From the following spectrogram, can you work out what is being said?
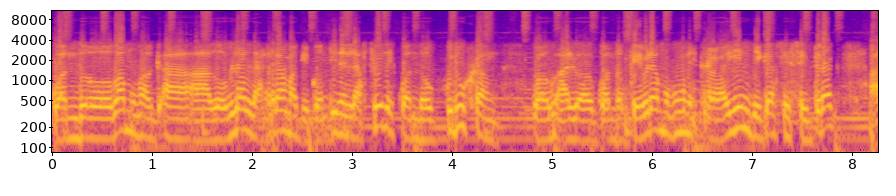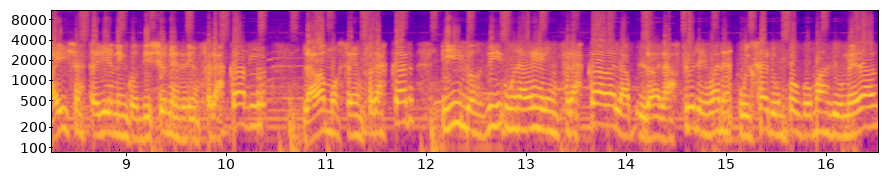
cuando vamos a, a- a doblar las ramas que contienen las flores, cuando crujan, cuando quebramos un escarbadiente que hace ese track, ahí ya estarían en condiciones de enfrascarlo, la vamos a enfrascar y una vez enfrascada la- la- las flores van a expulsar un poco más de humedad,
